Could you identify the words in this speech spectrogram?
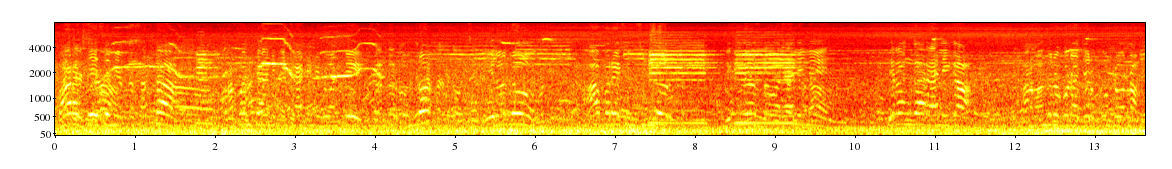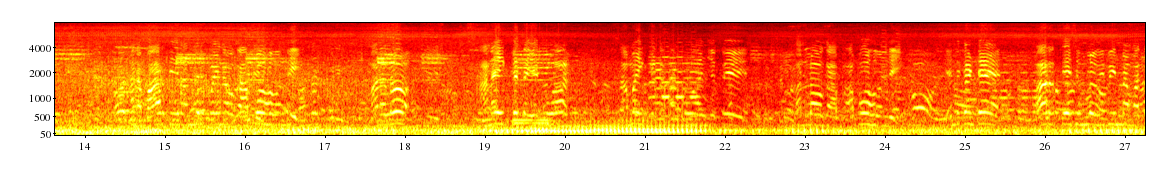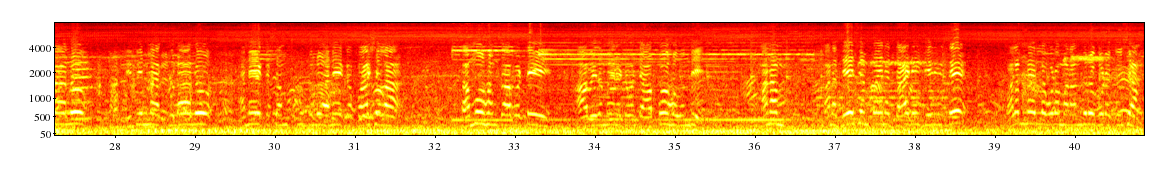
భారతదేశం యొక్క సత్తా ప్రపంచానికి చాటినటువంటి సందర్భంలో ఈరోజు ఆపరేషన్ సింధూర్ విజయోత్సవ ర్యాలీని తిరంగా ర్యాలీగా మనమందరూ కూడా జరుపుకుంటూ ఉన్నాం మన భారతీయులందరిపైన ఒక అపోహ ఉంది మనలో అనైక్యత ఎక్కువ సమైక్యత తక్కువ అని చెప్పి మనలో ఒక అపోహ ఉంది ఎందుకంటే భారతదేశంలో విభిన్న మతాలు విభిన్న కులాలు అనేక సంస్కృతులు అనేక భాషల సమూహం కాబట్టి ఆ విధమైనటువంటి అపోహ ఉంది. మనం మన దేశం పైన దాడి జరిగితే పొలంనేరులో కూడా మనందరూ కూడా చూసాం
